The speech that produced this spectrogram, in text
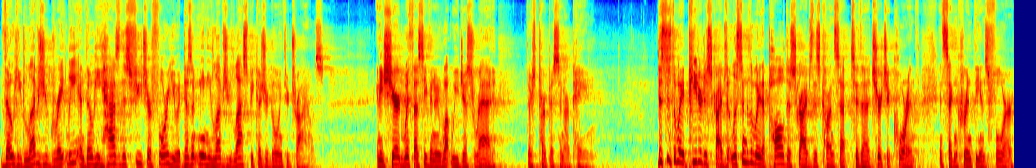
Though He loves you greatly and though He has this future for you, it doesn't mean He loves you less because you're going through trials. And He shared with us, even in what we just read, there's purpose in our pain. This is the way Peter describes it. Listen to the way that Paul describes this concept to the church at Corinth in 2 Corinthians 4.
